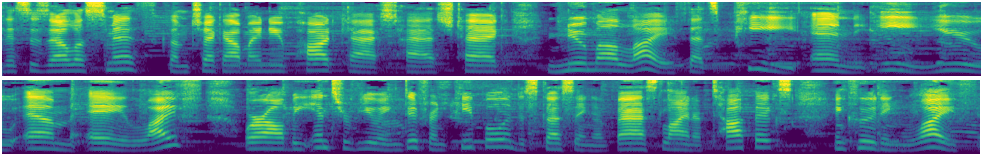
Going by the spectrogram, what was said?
This is Ella Smith. Come check out my new podcast, hashtag Pneuma Life. That's P N E U M A Life, where I'll be interviewing different people and discussing a vast line of topics, including life,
